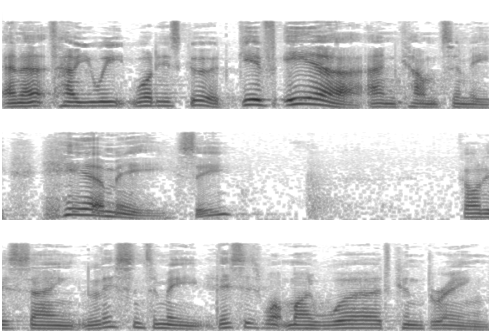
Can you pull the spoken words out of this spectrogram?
And that's how you eat what is good. Give ear and come to me. Hear me. See? God is saying, Listen to me. This is what my word can bring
